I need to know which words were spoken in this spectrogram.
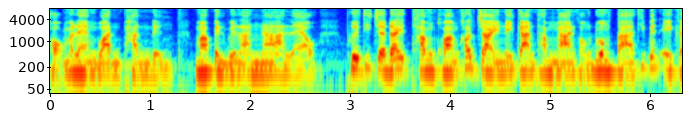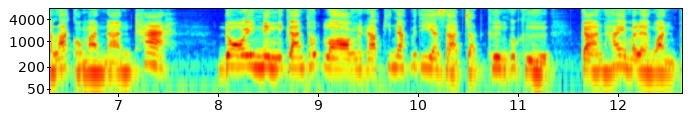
ของแมลงวันพันหนึ่งมาเป็นเวลานานแล้ว เพื่อที่จะได้ทำความเข้าใจในการทำงานของดวงตาที่เป็นเอกลักษณ์ของมันนั้นค่ะโดยหนึ่งในการทดลองนะครับที่นักวิทยาศาสตร์จัดขึ้นก็คือ การให้แมลงวันเผ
